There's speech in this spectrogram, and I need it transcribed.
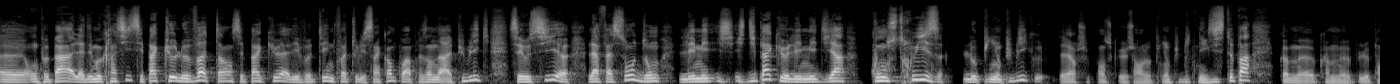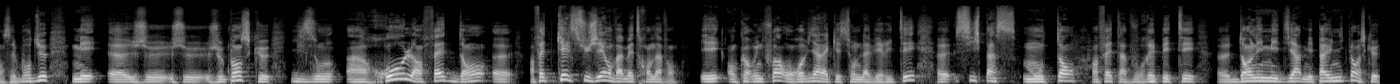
Euh, on peut pas, la démocratie, c'est pas que le vote, hein, c'est pas que aller voter une fois tous les cinq ans pour un président de la République. C'est aussi la façon dont les médias. Je dis pas que les médias construisent l'opinion publique. D'ailleurs, je pense que genre l'opinion publique n'existe pas, comme comme le pensait Bourdieu. Mais je, je, je pense que ils ont un rôle en fait dans en fait quel sujet on va mettre en avant? Et encore une fois, on revient à la question de la vérité. Euh, si je passe mon temps en fait à vous répéter euh, dans les médias, mais pas uniquement, parce que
